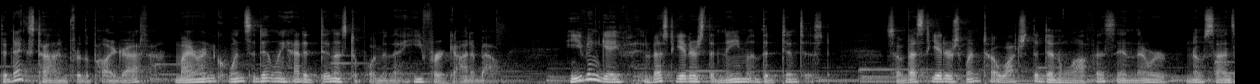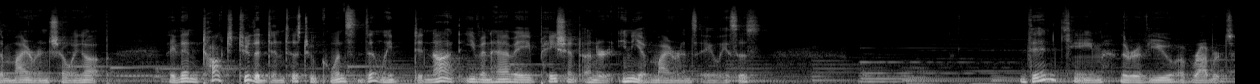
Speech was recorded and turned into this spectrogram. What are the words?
The next time for the polygraph, Myron coincidentally had a dentist appointment that he forgot about. He even gave investigators the name of the dentist. So investigators went to watch the dental office and there were no signs of Myron showing up. They then talked to the dentist, who coincidentally did not even have a patient under any of Myron's aliases. Then came the review of Robert's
